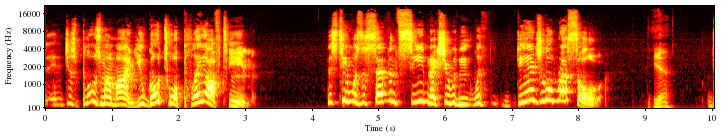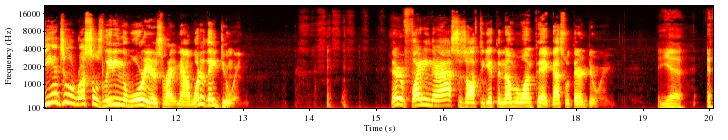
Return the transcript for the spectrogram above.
it just blows my mind. You go to a playoff team. This team was the seventh seed next year with with D'Angelo Russell. Yeah, D'Angelo Russell's leading the Warriors right now. What are they doing? they're fighting their asses off to get the number one pick. That's what they're doing. yeah. and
